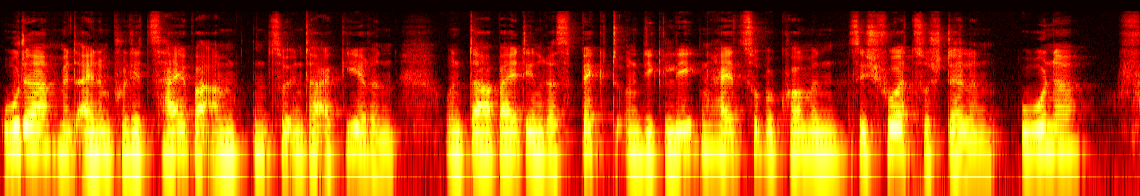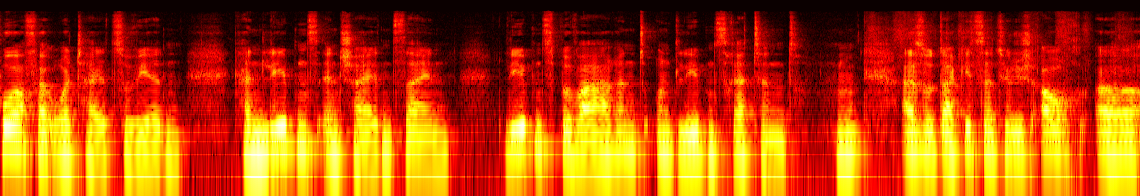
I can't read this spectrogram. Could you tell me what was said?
oder mit einem Polizeibeamten zu interagieren und dabei den Respekt und die Gelegenheit zu bekommen, sich vorzustellen, ohne vorverurteilt zu werden, kann lebensentscheidend sein, lebensbewahrend und lebensrettend. Hm? Also da geht es natürlich auch äh,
